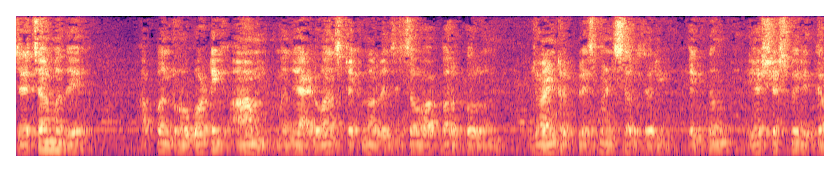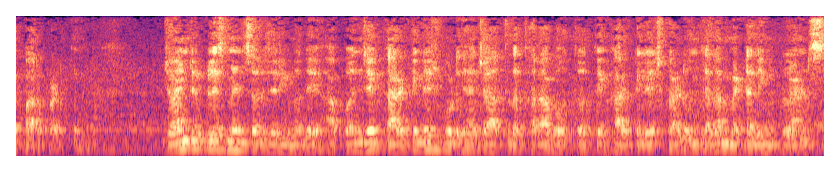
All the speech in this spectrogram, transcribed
ज्याच्यामध्ये आपण रोबोटिक आर्म म्हणजे ॲडव्हान्स टेक्नॉलॉजीचा वापर करून जॉईंट रिप्लेसमेंट सर्जरी एकदम यशस्वीरित्या पार पाडतो. जॉईंट रिप्लेसमेंट सर्जरीमध्ये आपण जे कार्टिलेज गुडघ्याच्या आतलं खराब होतं ते कार्टिलेज काढून त्याला मेटल इम्प्लांट्स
